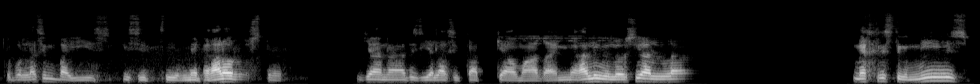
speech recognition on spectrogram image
και πολλά συμπαγής η City με μεγάλο ρόστερ για να της γελάσει κάποια ομάδα. Είναι μεγάλη δηλώση, αλλά μέχρι στιγμής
